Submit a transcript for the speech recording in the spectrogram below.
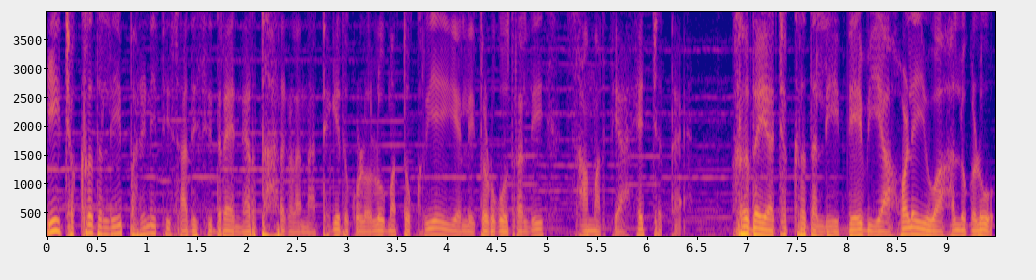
ಈ ಚಕ್ರದಲ್ಲಿ ಪರಿಣಿತಿ ಸಾಧಿಸಿದರೆ ನಿರ್ಧಾರಗಳನ್ನು ತೆಗೆದುಕೊಳ್ಳಲು ಮತ್ತು ಕ್ರಿಯೆಯಲ್ಲಿ ತೊಡಗುವುದರಲ್ಲಿ ಸಾಮರ್ಥ್ಯ ಹೆಚ್ಚುತ್ತೆ. ಹೃದಯ ಚಕ್ರದಲ್ಲಿ ದೇವಿಯ ಹೊಳೆಯುವ ಹಲ್ಲುಗಳು,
